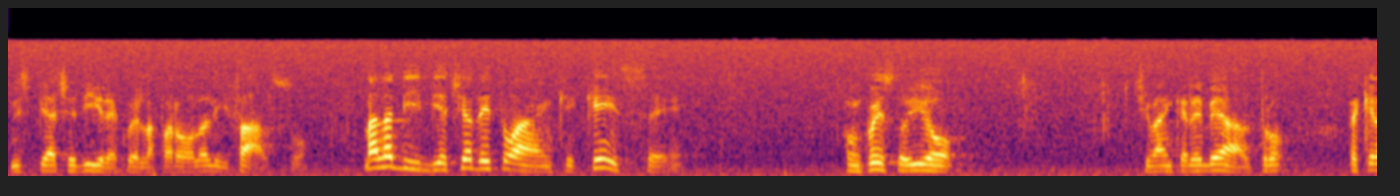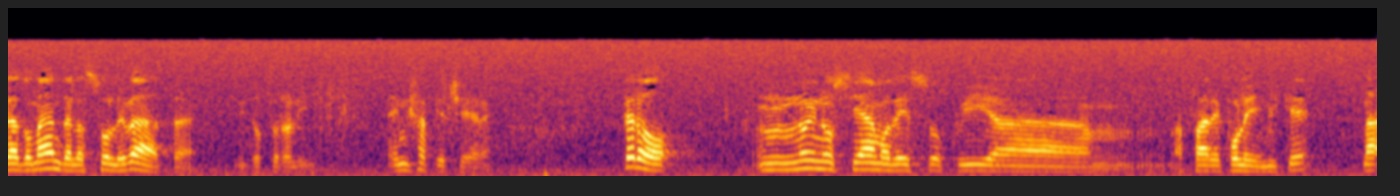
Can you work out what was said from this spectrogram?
mi spiace dire quella parola lì, falso, ma la Bibbia ci ha detto anche che se, con questo io ci mancherebbe altro, perché la domanda l'ha sollevata il dottor Ali e mi fa piacere, però mm, noi non siamo adesso qui a, a fare polemiche, ma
